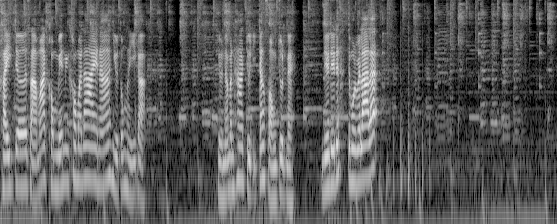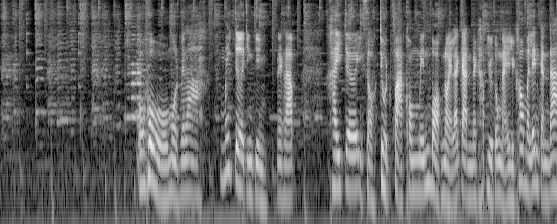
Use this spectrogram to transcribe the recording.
ใครเจอสามารถคอมเมนต์กันเข้ามาได้นะ อยู่ตรงไหนอีกอะเดี๋ยวนะมัน 5 จุดอีกตั้ง 2 จุดนะเดี๋ยวเดี๋ยวเดี๋ยวจะหมดเวลาแล้วโอ้โห หมดเวลาไม่เจอจริง ๆ นะครับ ใครเจออีก 2 จุดฝากคอมเมนต์บอกหน่อยแล้วกันนะครับ อยู่ตรงไหนหรือเข้ามาเล่นกันได้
